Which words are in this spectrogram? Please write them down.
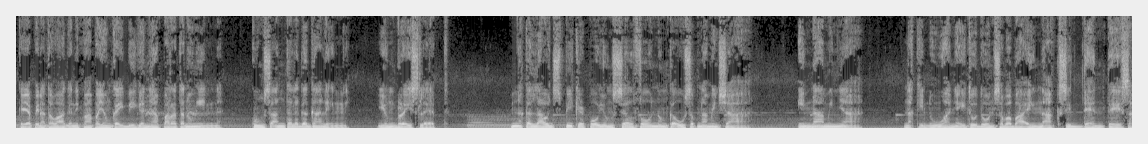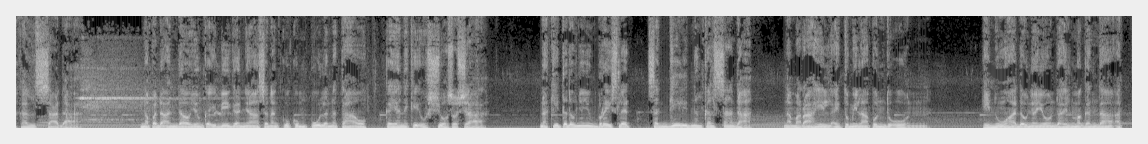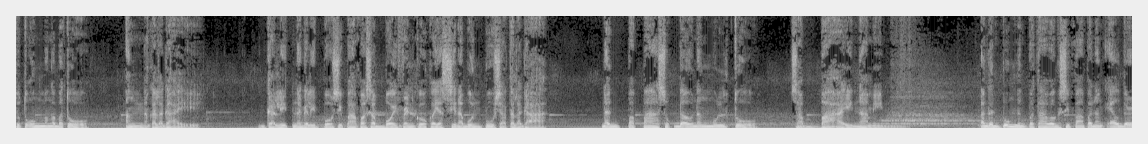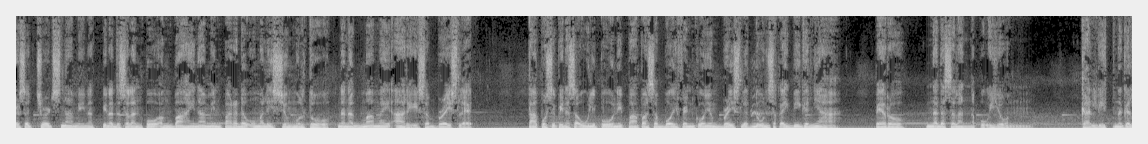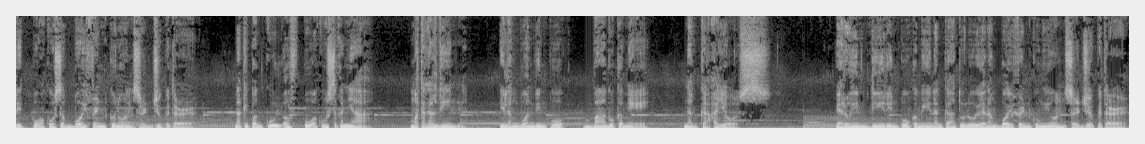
Kaya pinatawagan ni Papa yung kaibigan niya para tanungin kung saan talaga galing yung bracelet. Naka-loudspeaker po yung cellphone nung kausap namin siya. Inamin niya na kinuha niya ito doon sa babaeng na aksidente sa kalsada. Napadaan daw yung kaibigan niya sa nagkukumpulan na tao kaya nakiusyoso siya. Nakita daw niya yung bracelet sa gilid ng kalsada na marahil ay tumilapon doon. Kinuha daw niya yon dahil maganda at totoong mga bato ang nakalagay. Galit na galit po si Papa sa boyfriend ko kaya sinabon po siya talaga. Nagpapasok daw ng multo sa bahay namin. Agad pong nagpatawag si Papa ng elder sa church namin at pinadasalan po ang bahay namin para daw umalis yung multo na nagmamay-ari sa bracelet. Tapos ipinasauli po ni Papa sa boyfriend ko yung bracelet doon sa kaibigan niya. Pero nadasalan na po iyon. Galit na galit po ako sa boyfriend ko noon, Sir Jupiter. Nakipag-cool off po ako sa kanya. Matagal din. Ilang buwan din po bago kami nagkaayos. Pero hindi rin po kami nagkatuluyan ng boyfriend kong yun, Sir Jupiter.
